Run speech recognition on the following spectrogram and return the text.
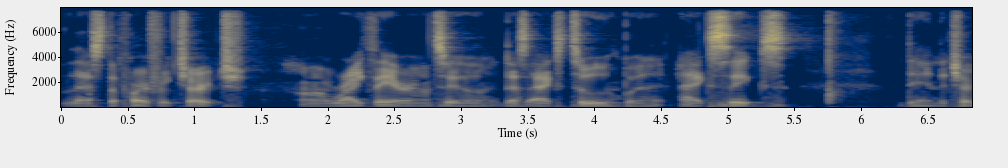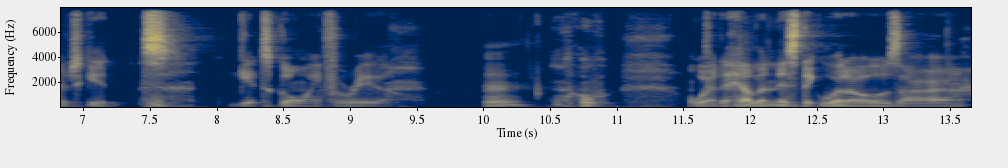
that's the perfect church uh, right there until that's Acts 2, but Acts 6 then the church gets gets going for real. Mm. Where the Hellenistic widows are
